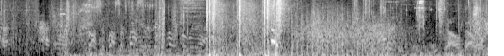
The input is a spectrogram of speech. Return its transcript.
Ten. Patching my... Faster, faster, faster! Down that one.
